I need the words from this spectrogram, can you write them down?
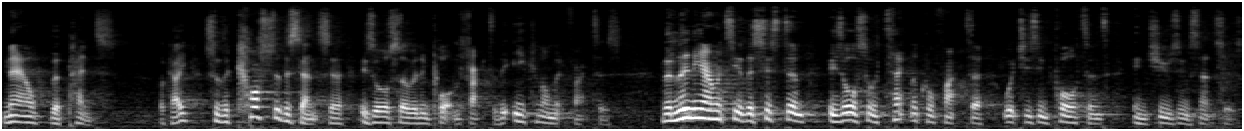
Now the pence. Okay? So the cost of the sensor is also an important factor, the economic factors. The linearity of the system is also a technical factor which is important in choosing sensors.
